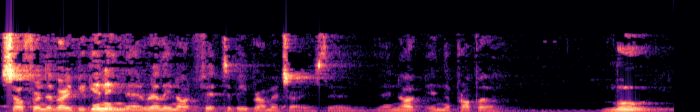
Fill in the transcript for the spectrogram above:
So from the very beginning, they're really not fit to be brahmacharis. They're, they're not in the proper mood.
